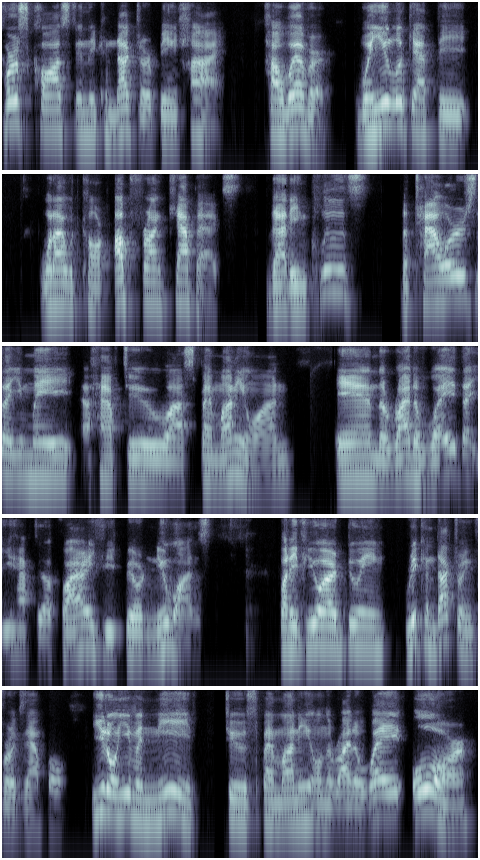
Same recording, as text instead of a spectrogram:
first cost in the conductor being high. However, when you look at the what I would call upfront capex, that includes the towers that you may have to uh, spend money on and the right of way that you have to acquire if you build new ones. But if you are doing reconductoring, for example, you don't even need to spend money on the right of way or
